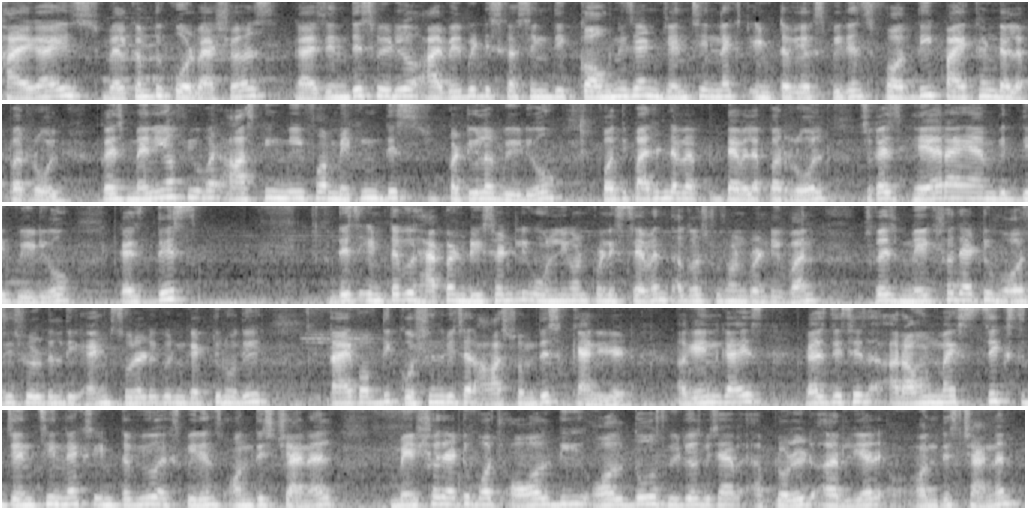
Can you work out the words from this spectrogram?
Hi guys, welcome to Code Bashers. Guys, in this video, I will be discussing the Cognizant GenC Next interview experience for the Python developer role. Because many of you were asking me for making this particular video for the Python developer role. So guys, here I am with the video. Guys, this this interview happened recently only on 27th august 2021 so guys make sure that you watch this video till the end so that you can get to know the type of the questions which are asked from this candidate. Again guys guys this is around my sixth GenC next interview experience on this channel. Make sure that you watch all the all those videos which i have uploaded earlier on this channel.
